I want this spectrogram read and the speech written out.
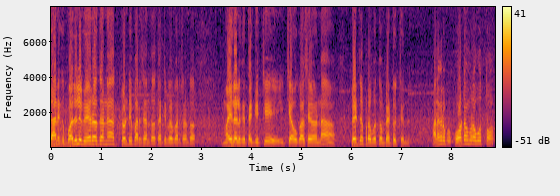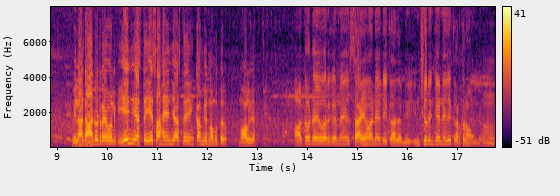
దానికి బదులు వేరేదైనా twenty percent thirty five percent మహిళలకు తగ్గించి ఇచ్చే అవకాశం ఏమైనా పెడితే ప్రభుత్వం పెట్టొచ్చండి. అనగా ఇప్పుడు కూటమి ప్రభుత్వం మీలాంటి ఆటో డ్రైవర్లకి ఏం చేస్తే ఏ సహాయం చేస్తే ఇంకా మీరు నమ్ముతారు? మామూలుగా. ఆటో డ్రైవర్ కానీ సాయం అనేది కాదండి ఇన్సూరెన్స్ అనేది కడుతున్నామండి ఉమ్.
